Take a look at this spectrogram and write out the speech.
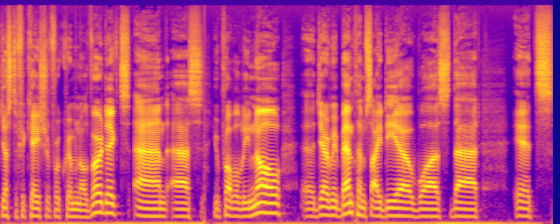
justification for criminal verdicts. And as you probably know, uh, Jeremy Bentham's idea was that it's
